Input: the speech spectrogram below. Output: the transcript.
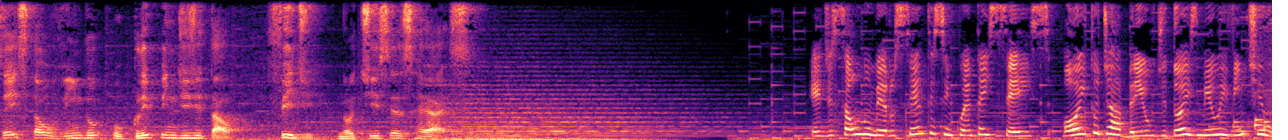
Você está ouvindo o Clipping Digital. Feed Notícias Reais. Edição número 156, 8 de abril de 2021.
